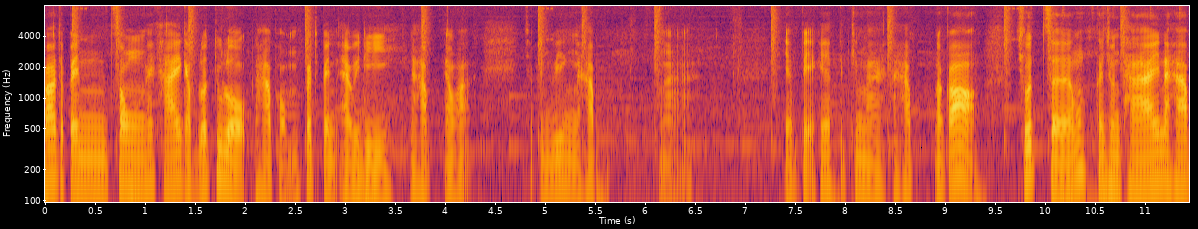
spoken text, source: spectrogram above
ก็จะเป็นทรงคล้ายๆ กับรถยุโรปนะครับ ผมก็จะเป็น LED นะครับแต่ว่าจะเป็นวิ่งนะครับอ่าเหยียบเบรกก็จะติดขึ้นมานะครับ แล้วก็ชุดเสริมกันชนท้ายนะครับ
